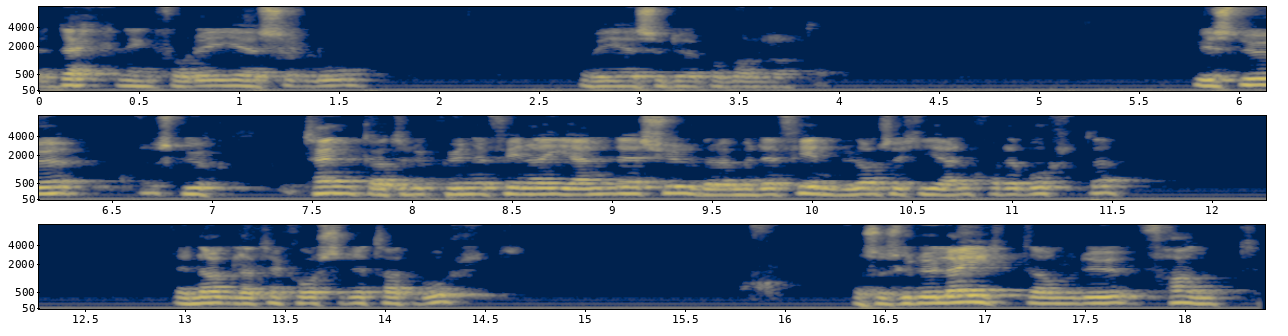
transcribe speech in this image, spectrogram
Det er dekning for det i Jesu blod og ved Jesu død på Golgata. Hvis du skulle tenke at du kunne finne igjen det skyldbrevet, men det finner du altså ikke igjen, for det er borte. Det er nagla til korset, det er tatt bort. Og så skulle du leite om du fant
